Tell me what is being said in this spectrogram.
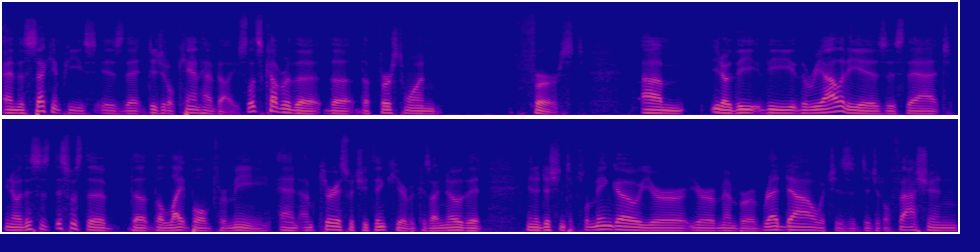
and the second piece is that digital can have value. So let's cover the the the first one first. Um, you know the the the reality is is that you know this is this was the the the light bulb for me, and I'm curious what you think here because I know that in addition to Flamingo, you're you're a member of Red DAO, which is a digital fashion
